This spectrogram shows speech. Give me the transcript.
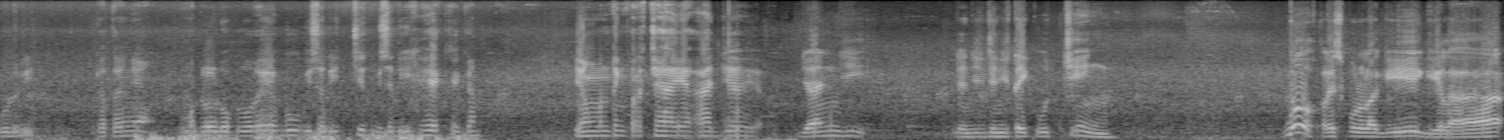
Udah di katanya modal 20 ribu bisa di cheat bisa di hack ya kan? Yang penting percaya aja ya. Janji. Janji-janji tai kucing. Boh, kali 10 lagi, gila.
